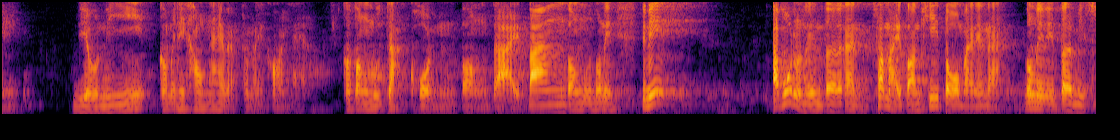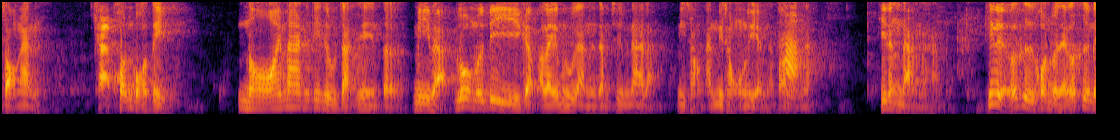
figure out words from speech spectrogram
ง เดี๋ยวนี้ก็ไม่ได้เข้าง่ายแบบสมัยก่อนแล้ว ก็ต้องรู้จักคนต้องจ่ายตังค์ต้องนู่นต้องนี่ทีนี้เอาพูดถึงโรงเรียนอินเตอร์แล้วกัน สมัยตอนพี่โตมาเนี่ยนะโรงเรียนอินเตอร์มีสองอันครับคนปกติน้อยมากที่พี่จะรู้จักที่อินเตอร์ มีแบบร่วมฤดีกับอะไรก็ไม่รู้อีกอันหนึ่งจำชื่อไม่ได้ละมีสองอันมีสองโรงเรียนนะตอนนั้นนะที่ดังๆนะครับ ที่เหลือก็คือคนส่วนใหญ่ก็คือใน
